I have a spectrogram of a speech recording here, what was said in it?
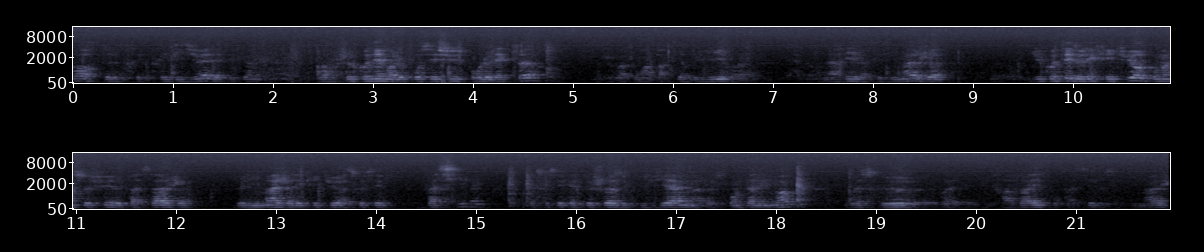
fortes, très, visuelles. Alors, je connais moi le processus pour le lecteur. Je vois comment à partir du livre, on arrive à ces images. Du côté de l'écriture, comment se fait le passage de l'image à l'écriture? Est-ce que c'est facile? Est-ce que c'est quelque chose qui vient euh, spontanément? Ou est-ce que euh, il y a du travail pour passer de cette image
